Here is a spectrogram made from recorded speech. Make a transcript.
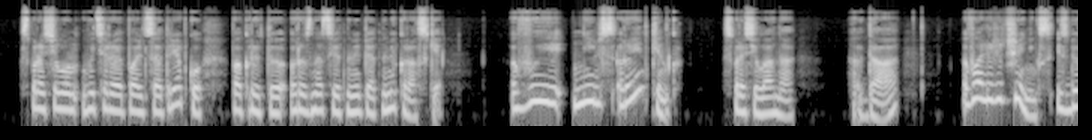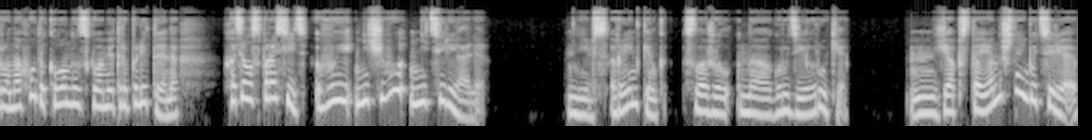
— спросил он, вытирая пальцы о тряпку, покрытую разноцветными пятнами краски. «Вы Нильс Рейнкинг?» — спросила она. «Да», Валери Дженнингс из бюро находок лондонского метрополитена. Хотела спросить, вы ничего не теряли?» Нильс Рейнкинг сложил на груди руки. «Я постоянно что-нибудь теряю,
